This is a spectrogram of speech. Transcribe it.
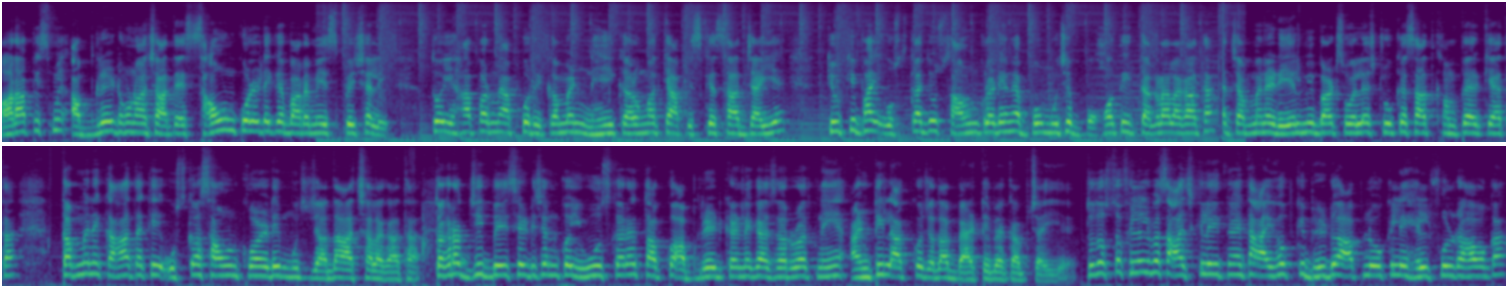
और आप इसमें अपग्रेड होना चाहते हैं साउंड क्वालिटी के बारे में स्पेशली तो यहाँ पर मैं आपको रिकमेंड नहीं करूँगा कि आप इसके साथ जाइए। क्योंकि भाई, उसका जो साउंड क्वालिटी है वो मुझे बहुत ही तगड़ा लगा था। जब मैंने रियलमी बर्ड्स ओएलएस टू के साथ कंपेयर किया था, तब मैंने कहा था कि उसका साउंड क्वालिटी मुझे ज़्यादा अच्छा लगा था। तो अगर आप जी बेस एडिशन को यूज़ करें तो आपको अपग्रेड करने का ज़रूरत नहीं है अंटिल आपको ज़्यादा बैटरी बैकअप चाहिए। तो दोस्तों फ़िलहाल बस आज के लिए इतना ही था। आई होप की वीडियो आप लोगों के लिए हेल्पफुल रहा होगा।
